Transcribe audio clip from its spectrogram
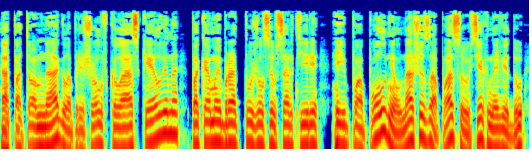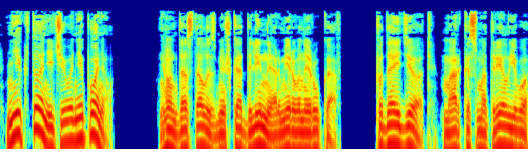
а потом нагло пришел в класс Келвина, пока мой брат тужился в сортире, и пополнил наши запасы у всех на виду. Никто ничего не понял. Он достал из мешка длинный армированный рукав. «Подойдет». Марк осмотрел его.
